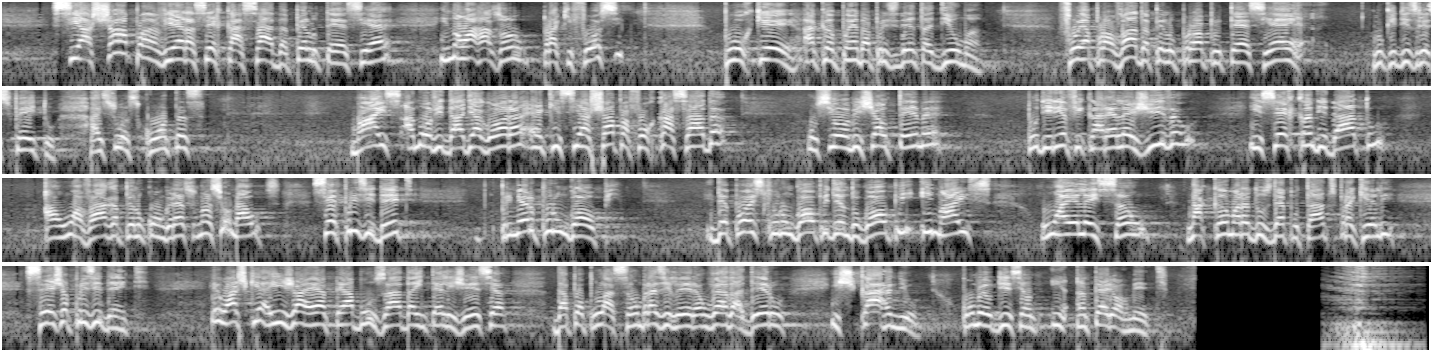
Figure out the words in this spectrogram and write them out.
se a chapa vier a ser caçada pelo TSE, e não há razão para que fosse, porque a campanha da presidenta Dilma foi aprovada pelo próprio TSE no que diz respeito às suas contas. Mas a novidade agora é que se a chapa for caçada, o senhor Michel Temer poderia ficar elegível e ser candidato a uma vaga pelo Congresso Nacional, ser presidente, primeiro por um golpe, e depois por um golpe dentro do golpe, e mais uma eleição na Câmara dos Deputados para que ele seja presidente. Eu acho que aí já é até abusar da inteligência da população brasileira, é um verdadeiro escárnio, como eu disse anteriormente.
